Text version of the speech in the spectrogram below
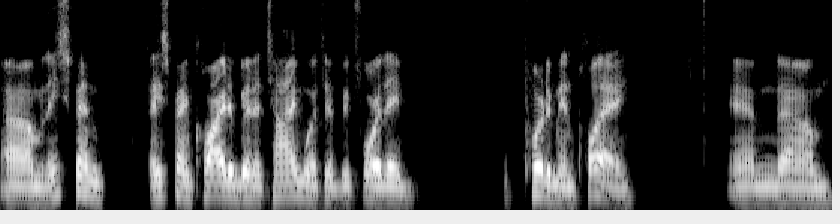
um, they spend they spend quite a bit of time with it before they put them in play. And um,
